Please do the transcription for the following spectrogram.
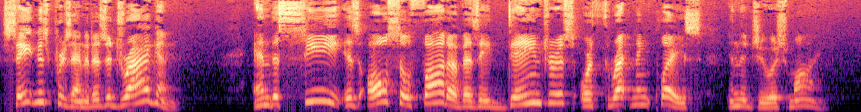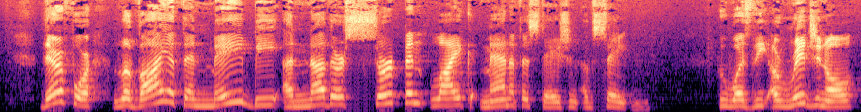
Satan is presented as a dragon. And the sea is also thought of as a dangerous or threatening place in the Jewish mind. Therefore, Leviathan may be another serpent like manifestation of Satan, who was the original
